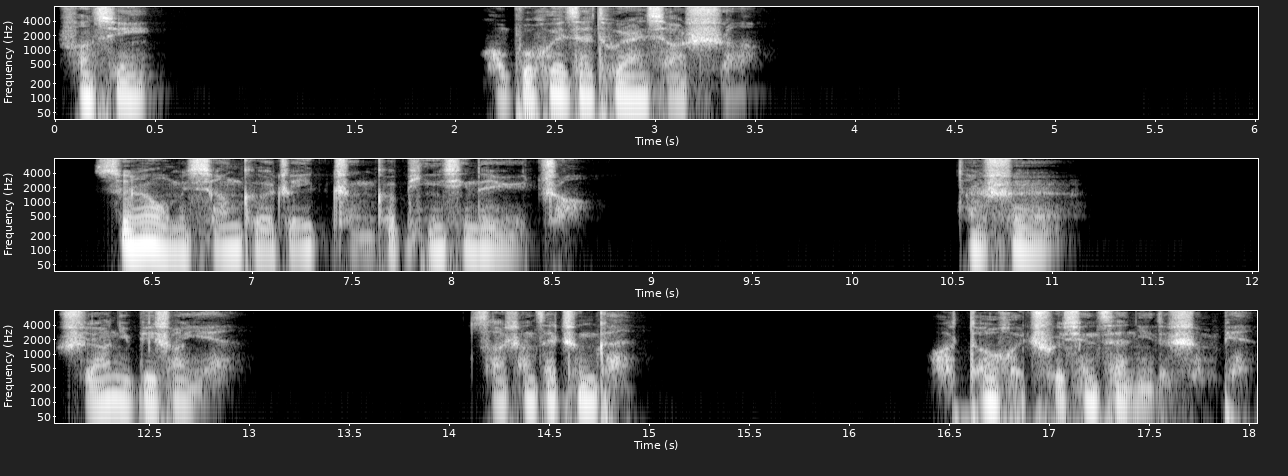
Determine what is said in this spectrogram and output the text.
放心，我不会再突然消失了。虽然我们相隔着一整个平行的宇宙，但是只要你闭上眼，早上再睁开。我都会出现在你的身边。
